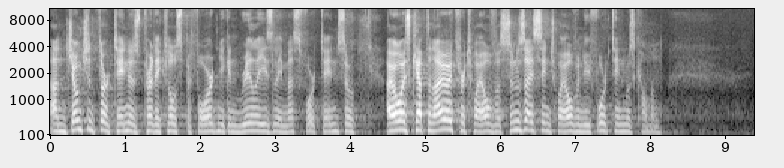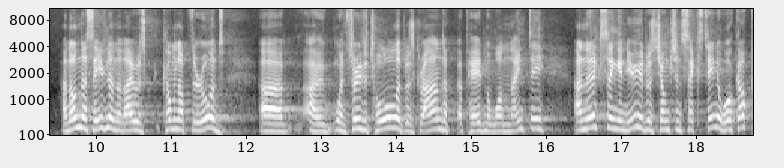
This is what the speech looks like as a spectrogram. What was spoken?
And junction 13 is pretty close before it, and you can really easily miss 14. So I always kept an eye out for 12. As soon as I seen 12, I knew 14 was coming. And on this evening that I was coming up the road, uh, I went through the toll. It was grand. I paid my 190. And the next thing I knew, it was junction 16. I woke up.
